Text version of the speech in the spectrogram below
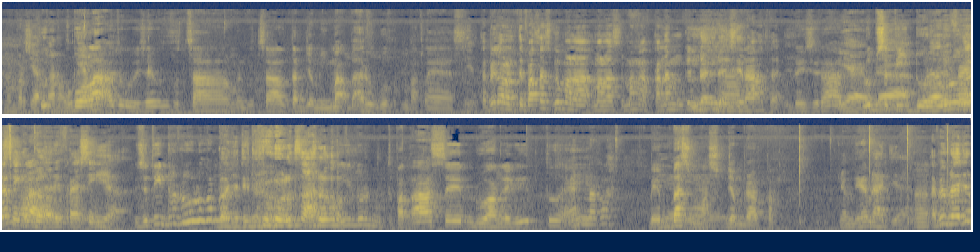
mempersiapkan Fut- UN. bola lah. tuh biasanya futsal, main futsal, ntar jam 5 baru gua ke tempat les. Iya, tapi kalau di tempat les gue malah malah semangat karena mungkin udah, udah Iya. istirahat ya Udah istirahat. Iya, lu bisa tidur udah dulu kan? refreshing lah, Gua- udah refreshing. iya Bisa tidur dulu kan? gue jadi dulu selalu tidur di tempat AC, ruang kayak gitu, enak lah. Bebas Iya, iya, masuk jam berapa. Yang penting kan belajar Eh. tapi belajar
